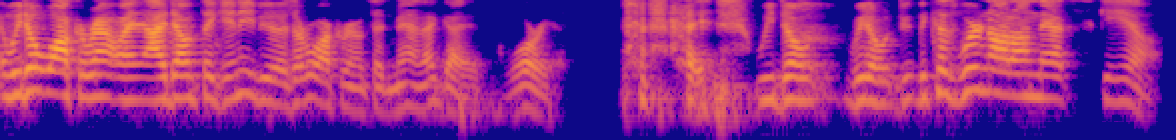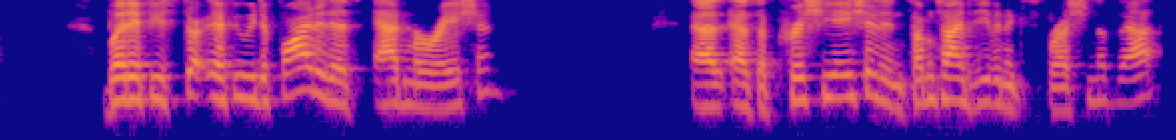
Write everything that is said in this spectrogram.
And we don't walk around, I don't think any of you has ever walked around and said, man, that guy is glorious. right? We don't, we don't do, because we're not on that scale. But if you start, if we define it as admiration, as, as, appreciation, and sometimes even expression of that,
